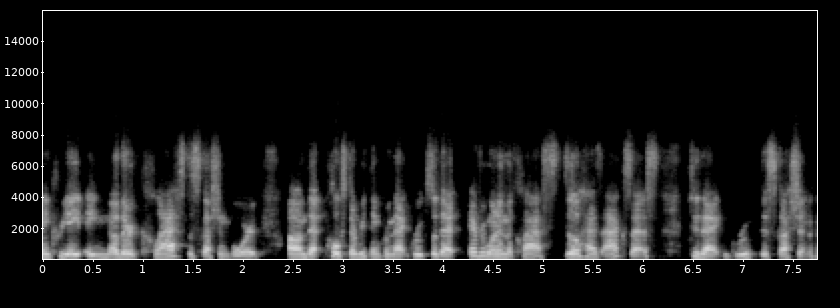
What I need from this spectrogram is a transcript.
and create another class discussion board um, that posts everything from that group so that everyone in the class still has access to that group discussion.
